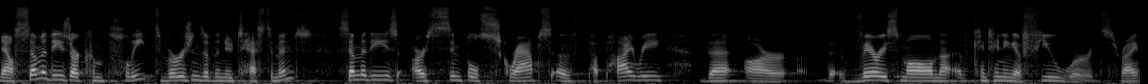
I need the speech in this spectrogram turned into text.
Now, some of these are complete versions of the New Testament. Some of these are simple scraps of papyri that are very small, not, containing a few words, right?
